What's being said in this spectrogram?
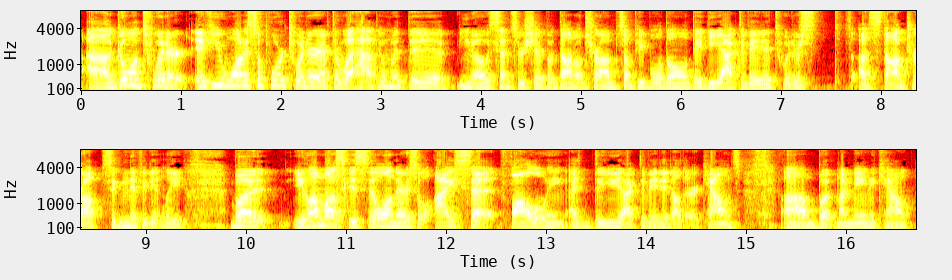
Uh, go on Twitter. If you want to support Twitter after what happened with the, you know, censorship of Donald Trump, some people don't. They deactivated Twitter. uh, stock dropped significantly, but Elon Musk is still on there. So I set following, I deactivated other accounts, um, but my main account,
